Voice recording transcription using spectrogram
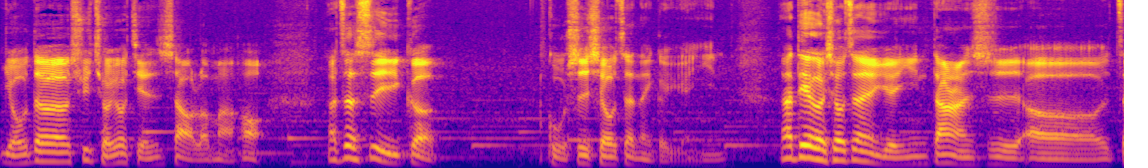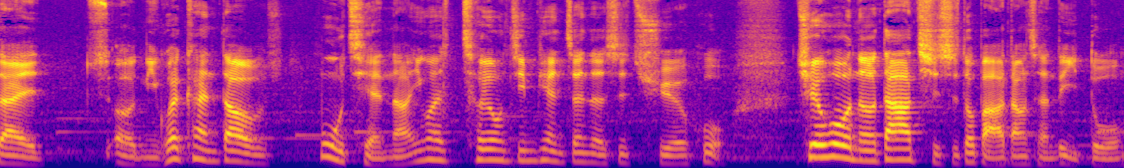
油 的需求又减少了嘛，吼。那这是一个股市修正的一个原因。那第二个修正的原因，当然是呃，在呃你会看到目前呢、因为车用晶片真的是缺货，缺货呢，大家其实都把它当成利多。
